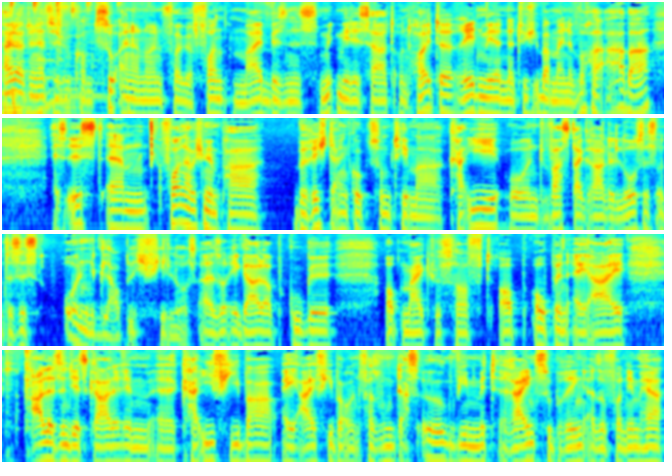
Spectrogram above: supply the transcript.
Hi Leute und herzlich willkommen zu einer neuen Folge von My Business mit mir Desart. Und heute reden wir natürlich über meine Woche, aber es ist, ähm, vorhin habe ich mir ein paar Berichte angeguckt zum Thema KI und was da gerade los ist und es ist unglaublich viel los. Also egal ob Google, ob Microsoft, ob OpenAI, alle sind jetzt gerade im äh, KI-Fieber, AI-Fieber und versuchen das irgendwie mit reinzubringen. Also von dem her,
